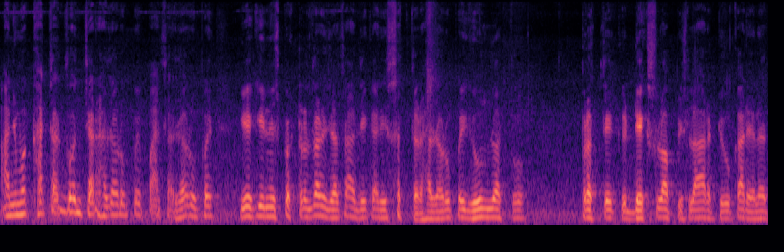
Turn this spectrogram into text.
आणि मग खातात दोन चार हजार रुपये पाच हजार रुपये. एक इन्स्पेक्टर दर्जाचा अधिकारी सत्तर हजार रुपये घेऊन जातो. प्रत्येक डेस्क ऑफिसला आर टी ओ कार्यालयात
